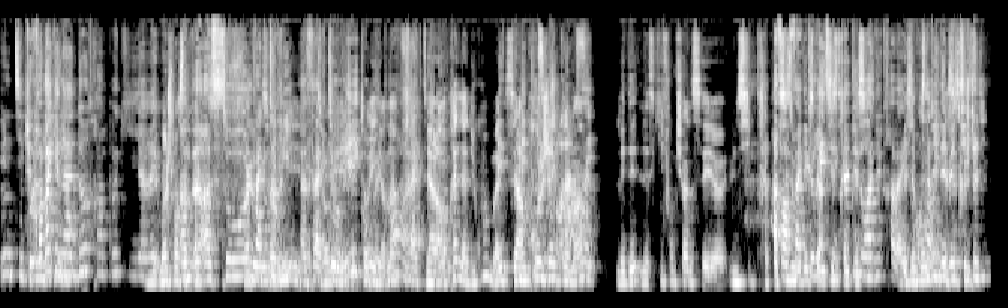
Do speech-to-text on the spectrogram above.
une typologie. Tu crois pas qu'il y en a d'autres un peu qui arrivent moi, je pense un, à un soul, factory, un factory, factory, factory, il y en a. Factory. Mais alors après, là, du coup, bah, c'est un projet commun. Les, les- ce qui fonctionne, c'est euh, une cible très précise Enfin, ou une factory, expertise c'est très que du précise. droit du travail. Mais c'est pour ça, des que je te dis.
